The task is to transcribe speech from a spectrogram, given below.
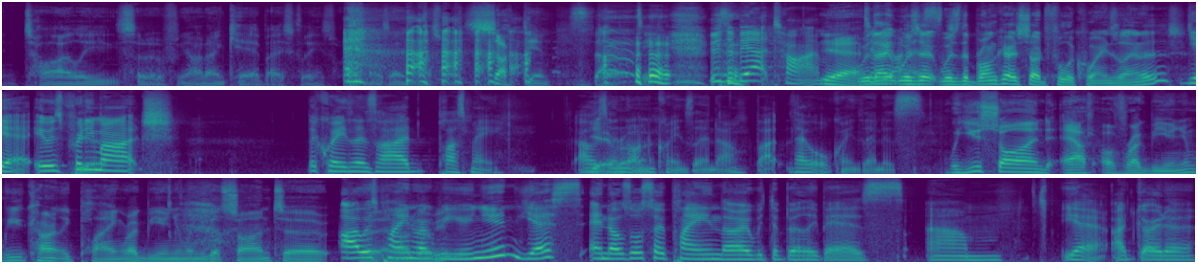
entirely sort of, you know, I don't care basically. That's what I'm saying. That's what- Sucked in. it was about time. Yeah. to Were be they, was it was the Broncos side full of Queenslanders? Yeah, it was pretty Yeah. much the Queensland side plus me. I was Yeah, a right. non-Queenslander, but they were all Queenslanders. Were you signed out of rugby union? Were you currently playing rugby union when you got signed to? I was playing NRLW? rugby union, yes, and I was also playing though with the Burleigh Bears. Um, yeah, I'd go to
